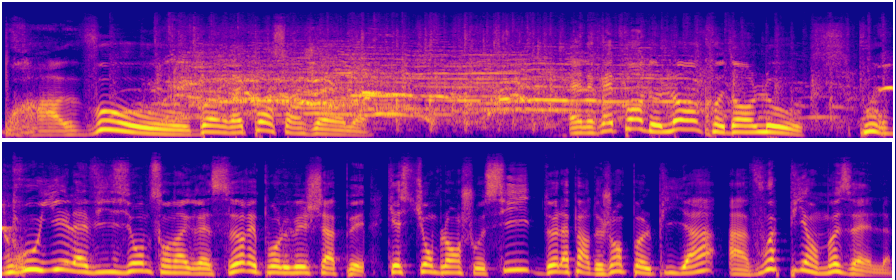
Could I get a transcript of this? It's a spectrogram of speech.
Bravo Bonne réponse, Angèle. Elle répand de l'encre dans l'eau pour brouiller la vision de son agresseur et pour lui échapper. Question blanche aussi de la part de Jean-Paul Pillat à Voipy en Moselle.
